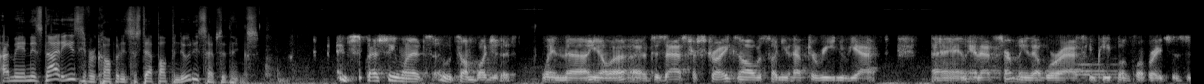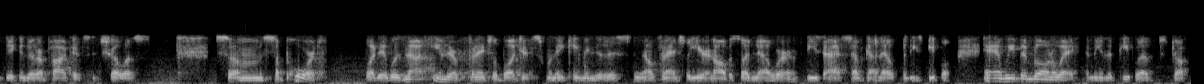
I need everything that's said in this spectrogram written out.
I mean, it's not easy for companies to step up and do these types of things especially when it's it's unbudgeted. When uh, you know a, a, disaster strikes, and all of a sudden you have to read and react, and, and that's certainly that we're asking people and corporations to dig into their pockets and show us some support. But it was not in their financial budgets when they came into this you know financial year, and all of a sudden now where these asks have gone out for these people, and we've been blown away. I mean, the people have struck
